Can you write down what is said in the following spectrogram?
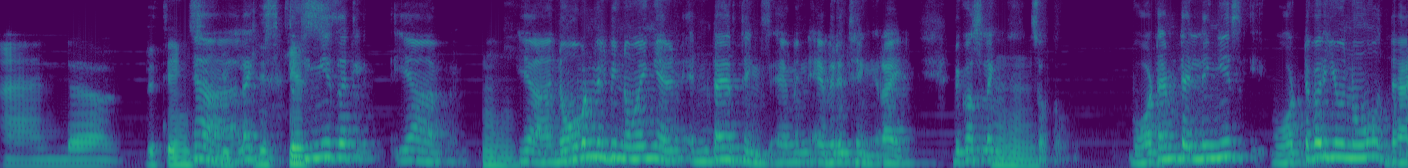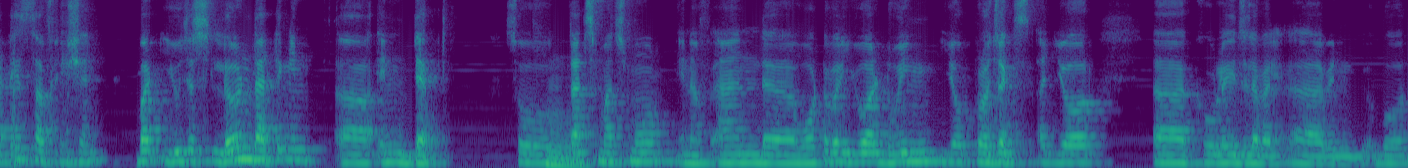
and uh, the things yeah like the the thing is that yeah. Mhm. yeah no one will be knowing entire things i mean everything right? Because like Mhm. so what i'm telling is whatever you know that is sufficient but you just learn that thing in uh, in depth. So Mhm. that's much more enough. And uh, whatever you are doing your projects at your uh, college level uh, I mean both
